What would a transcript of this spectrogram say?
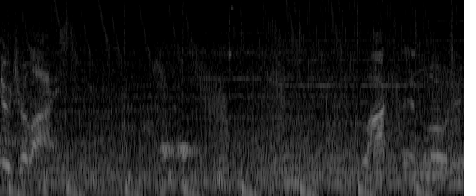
neutralized. Locked and loaded.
